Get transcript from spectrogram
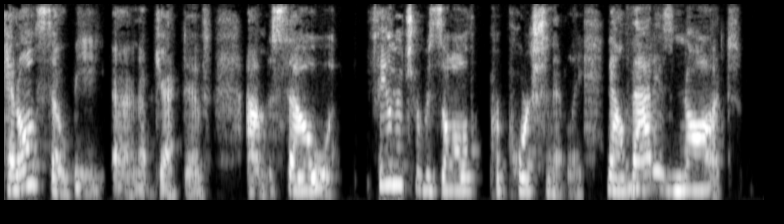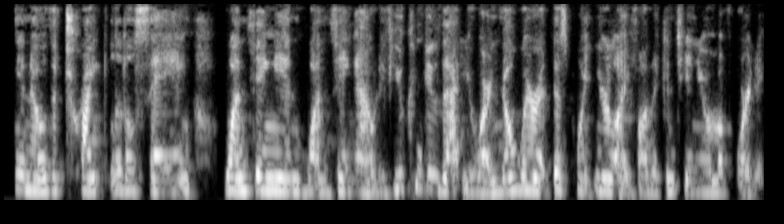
can also be an objective. Um, so failure to resolve proportionately. Now that is not you know the trite little saying one thing in one thing out if you can do that you are nowhere at this point in your life on the continuum of hoarding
